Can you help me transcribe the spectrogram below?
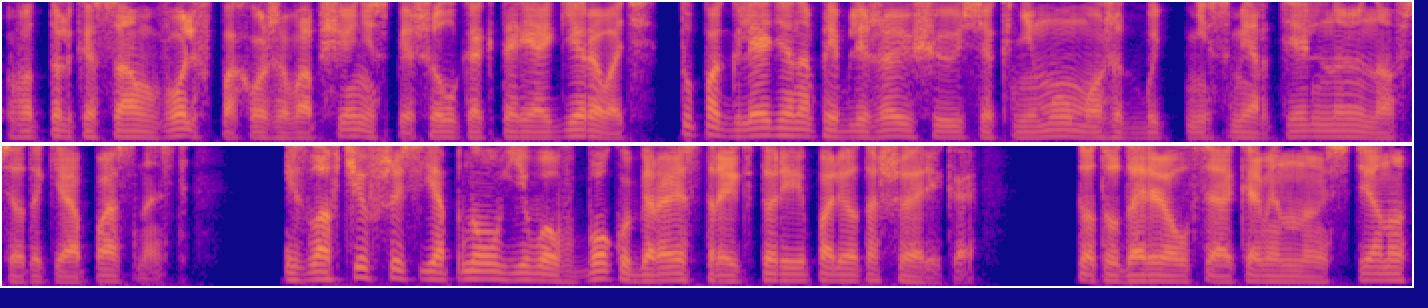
Вот только сам Вольф, похоже, вообще не спешил как-то реагировать, тупо глядя на приближающуюся к нему, может быть, не смертельную, но все таки опасность. Изловчившись, я пнул его в бок, убирая с траектории полета шарика. Тот ударился о каменную стену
